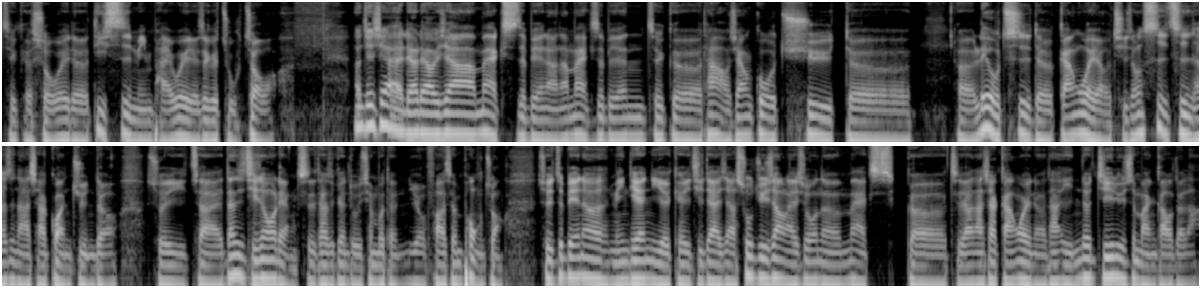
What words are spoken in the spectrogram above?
这个所谓的第四名排位的这个诅咒哦。那接下来聊聊一下 Max 这边啊，那 Max 这边这个他好像过去的。呃，六次的杆位哦，其中四次他是拿下冠军的，所以在但是其中有两次他是跟卢森堡等有发生碰撞，所以这边呢，明天也可以期待一下。数据上来说呢，Max 呃只要拿下杆位呢，他赢的几率是蛮高的啦。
